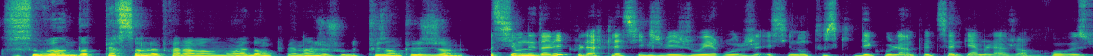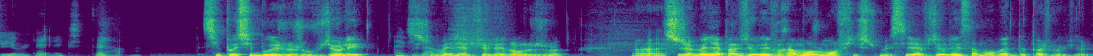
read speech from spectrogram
souvent d'autres personnes le prennent avant moi, donc maintenant je joue de plus en plus jaune. Si on est dans les couleurs classiques, je vais jouer rouge, et sinon tout ce qui découle un peu de cette gamme-là, genre rose, violet, etc. Si possible, oui, je joue violet. Si jamais il y a violet dans le jeu. Euh, si jamais il n'y a pas violet, vraiment, je m'en fiche. Mais s'il y a violet, ça m'embête de pas jouer violet.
